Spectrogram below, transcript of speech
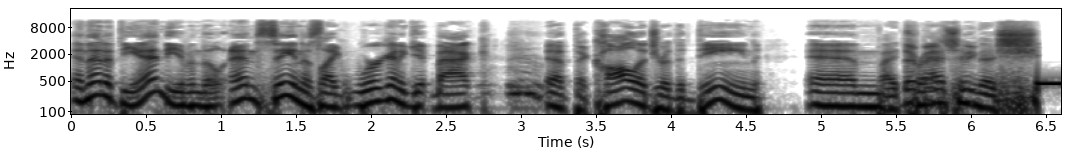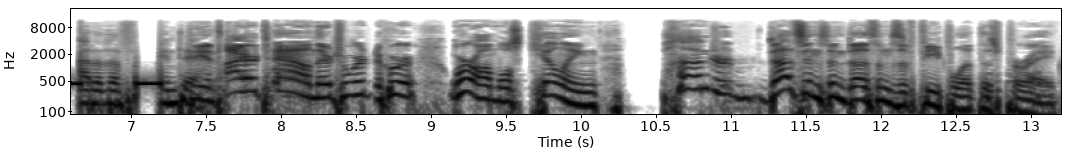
And then at the end, even the end scene is like, we're going to get back at the college or the dean, and By trashing the shit out of the fucking the entire town. They're we're, we're we're almost killing hundred dozens and dozens of people at this parade.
